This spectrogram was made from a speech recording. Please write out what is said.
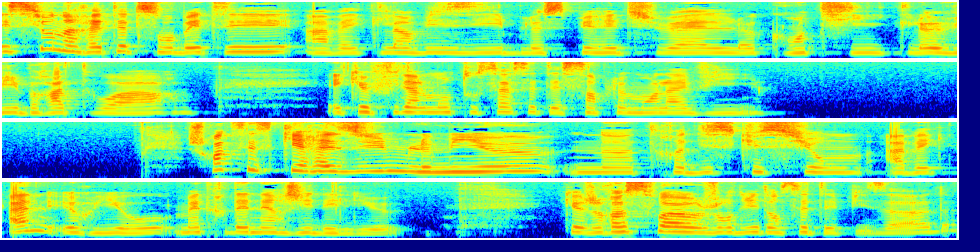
Et si on arrêtait de s'embêter avec l'invisible, le spirituel, le quantique, le vibratoire, et que finalement tout ça c'était simplement la vie? Je crois que c'est ce qui résume le mieux notre discussion avec Anne Uriot, maître d'énergie des lieux, que je reçois aujourd'hui dans cet épisode.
